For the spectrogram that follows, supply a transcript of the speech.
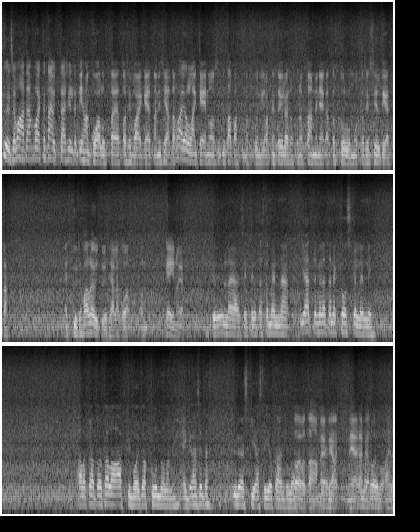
kyllä se vaan tämän, vaikka näyttää siltä, että ihan kuollutta ja tosi vaikeaa, niin sieltä vaan jollain keinolla sitten tapahtumat kuitenkin, vaikka nyt ei ylös asti noita taiminia katsoisi tullut, mutta siis silti, että että kyllä se vaan löytyy siellä, kun on, on keinoja. Kyllä, ja sitten kun tästä mennään, jäätte vielä tänne koskelle, niin alkaa tuo kala aktivoitua kunnolla, niin eiköhän sieltä ylöskin asti jotain tulee. Toivotaan, me, Näin vielä, me jäädään vielä, toivon aina.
